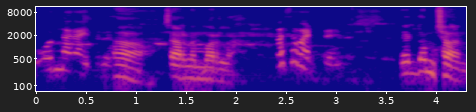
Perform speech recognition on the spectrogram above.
ओढणार आहेत. हा चार नंबरला. कसं वाटतंय? एकदम छान.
